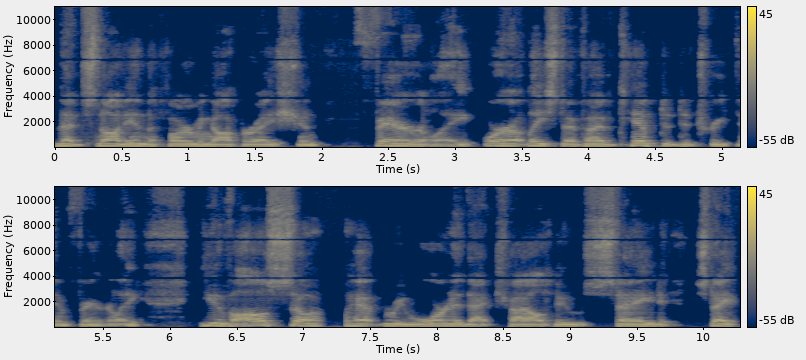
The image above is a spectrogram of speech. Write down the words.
that's not in the farming operation fairly, or at least if I've attempted to treat them fairly. You've also have rewarded that child who stayed stayed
